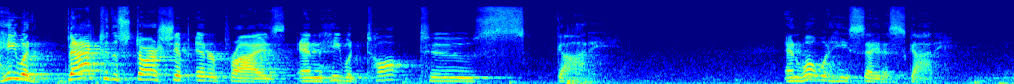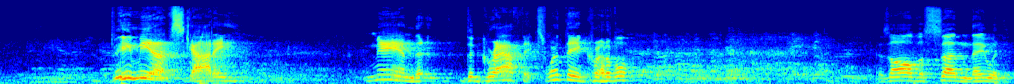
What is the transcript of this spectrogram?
he would back to the Starship Enterprise and he would talk to Scotty. And what would he say to Scotty? Beam me up, Scotty. Man, the, the graphics, weren't they incredible? As all of a sudden they would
